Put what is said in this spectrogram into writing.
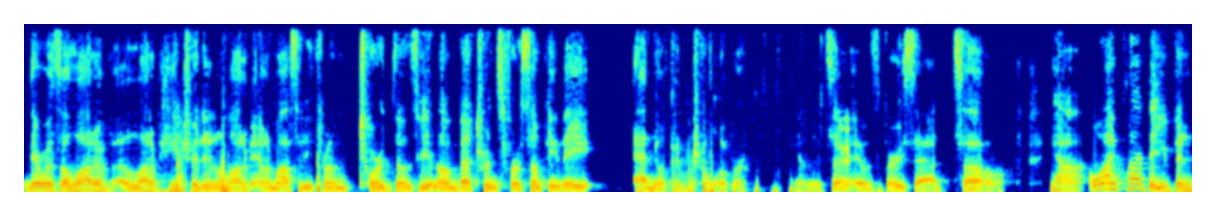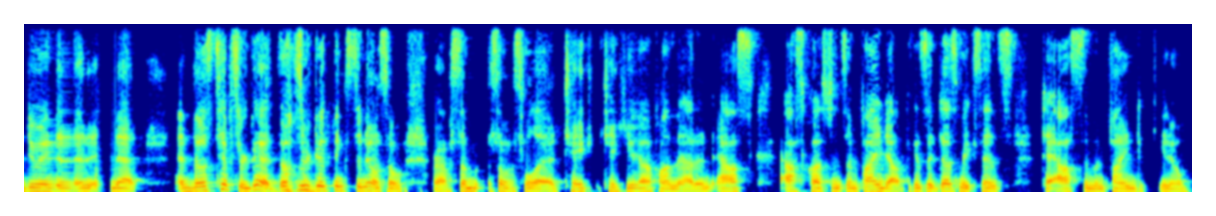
there was a lot of a lot of hatred and a lot of animosity thrown toward those vietnam veterans for something they had no control over. Yeah, it's a, it was very sad. So yeah, well, I'm glad that you've been doing it and, and that, and those tips are good. Those are good things to know. So perhaps some, some of us will uh, take, take you up on that and ask, ask questions and find out because it does make sense to ask them and find, you know,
